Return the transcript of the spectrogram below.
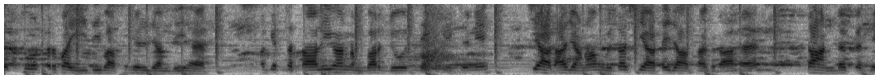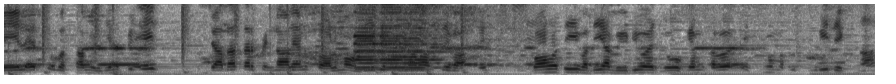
ਇੱਥੋਂ ਤਰਪਾਈ ਦੀ ਬੱਸ ਮਿਲ ਜਾਂਦੀ ਹੈ। ਅੱਗੇ 43ਵਾਂ ਨੰਬਰ ਜੋ ਕਿਸੇ ਨੇ ਛਿਆਟਾ ਜਾਣਾ ਹੋਵੇ ਤਾਂ ਛਿਆਟੇ ਜਾ ਸਕਦਾ ਹੈ। ਢੰਡ ਕਸੇਲ, ਇੱਥੋਂ ਬੱਸਾਂ ਮਿਲਦੀਆਂ ਨੇ। ਇਹ ਜ਼ਿਆਦਾਤਰ ਪਿੰਡਾਂ ਵਾਲਿਆਂ ਨੂੰ ਪ੍ਰੋਬਲਮ ਆਉਂਦੀ ਹੈ ਕਿ ਪਿੰਡਾਂ ਵਾਸਤੇ ਵਾਸਤੇ ਬਹੁਤ ਹੀ ਵਧੀਆ ਵੀਡੀਓ ਹੈ ਜੋ ਕਿ ਮਤਲਬ ਇਸ ਨੂੰ ਮਤਲਬ ਪੂਰੀ ਦੇਖਣਾ।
